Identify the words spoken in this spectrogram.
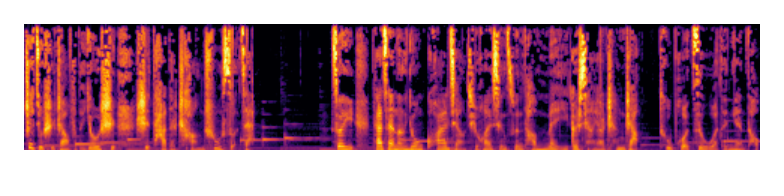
这就是丈夫的优势，是他的长处所在。所以她才能用夸奖去唤醒孙涛每一个想要成长、突破自我的念头，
